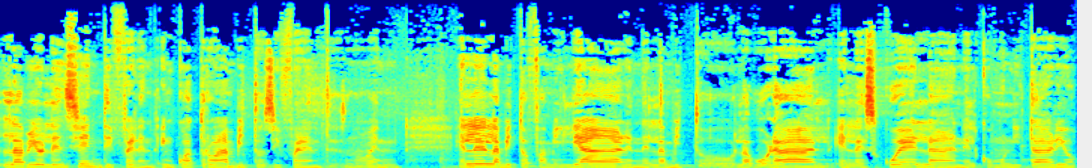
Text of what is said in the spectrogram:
la violencia en, cuatro ámbitos diferentes, ¿no? En, el ámbito familiar, en el ámbito laboral, en la escuela, en el comunitario,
